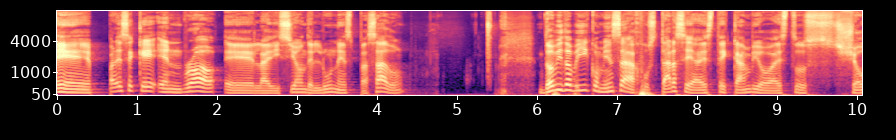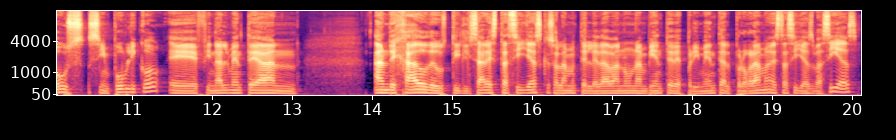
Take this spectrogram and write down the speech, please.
Eh, parece que en Raw, eh, la edición del lunes pasado, WWE comienza a ajustarse a este cambio, a estos shows sin público. Eh, finalmente han, han dejado de utilizar estas sillas que solamente le daban un ambiente deprimente al programa, estas sillas vacías,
